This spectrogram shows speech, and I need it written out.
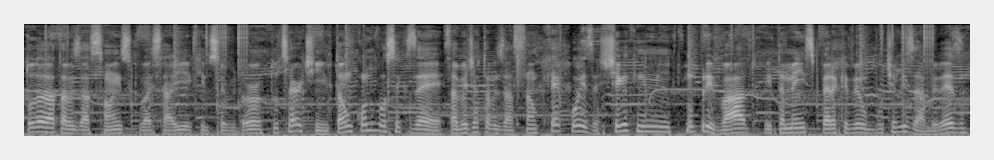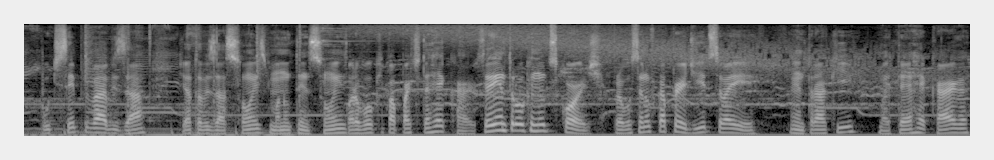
todas as atualizações que vai sair aqui do servidor, tudo certinho. Então, quando você quiser saber de atualização, qualquer coisa, chega aqui no, no privado e também espera que ver o boot avisar, beleza? O boot sempre vai avisar de atualizações, manutenções. Agora eu vou aqui pra parte da recarga. Você entrou aqui no Discord, pra você não ficar perdido, você vai entrar aqui, vai ter a recarga.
